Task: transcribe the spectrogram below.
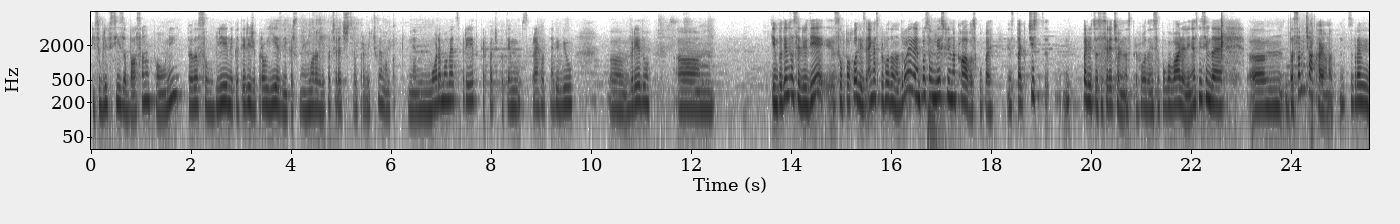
In so bili vsi zabasano polni, tako da so bili nekateri že prav jezni, ker smo jim morali pač reči, se upravičujemo, ampak ne moremo več sprejeti, ker pač potem sprehod ne bi bil uh, v redu. Um, in potem so se ljudje, so pa hodili z enega sprehoda na drugega, in potem so vmesli na kavo skupaj. In tako čist prvič so se srečali na sprehodu in se pogovarjali. In jaz mislim, da, je, um, da sam čakajo. Na, pravi,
